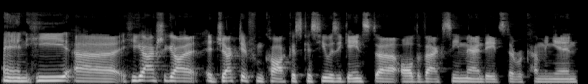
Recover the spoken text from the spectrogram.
and he uh, he actually got ejected from caucus because he was against uh, all the vaccine mandates that were coming in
